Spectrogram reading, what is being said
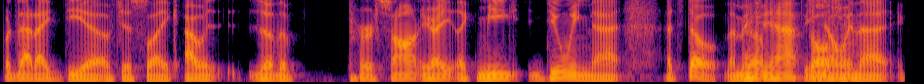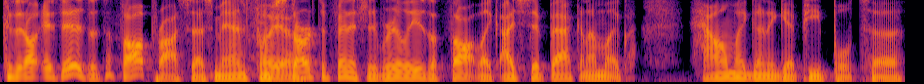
But that idea of just like, I was, so the person, right? Like me doing that, that's dope. That makes Yeah, me happy awesome. knowing that because it, it is, it's a thought process, man. Oh, From Oh, yeah. start to finish, it really is a thought. Like I sit back and I'm like, how am I going to get people to,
